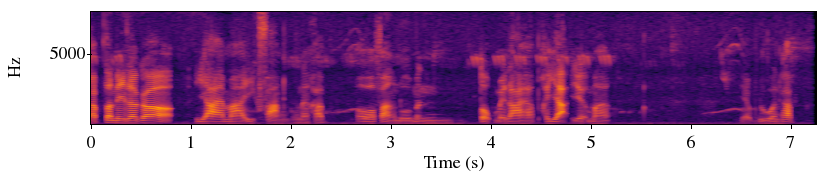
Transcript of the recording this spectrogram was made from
ครับตอนนี้แล้วก็ย้ายมาอีกฝั่งหนึ่งนะครับ เพราะว่าฝั่งดูนมันตกไม่ได้ครับ ขยะเยอะมาก เดี๋ยวดูกันครับ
